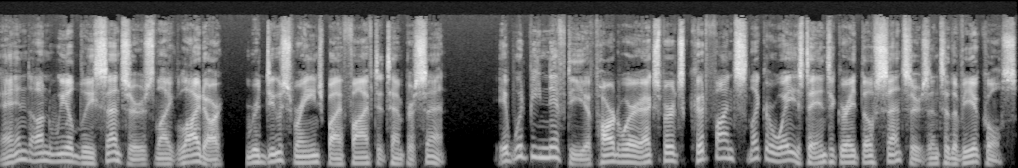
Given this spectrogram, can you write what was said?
and unwieldy sensors like LiDAR reduce range by 5 to 10%. It would be nifty if hardware experts could find slicker ways to integrate those sensors into the vehicles.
